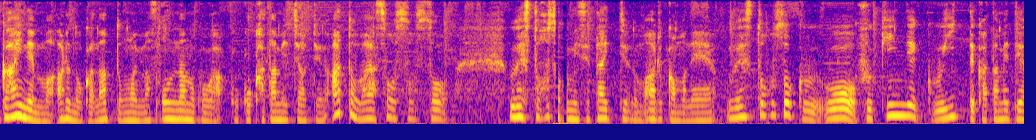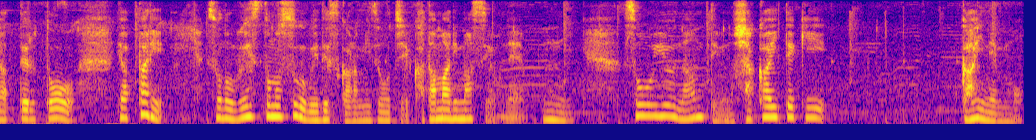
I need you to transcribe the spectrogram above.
概念もあるのかなと思います。女の子がここ固めちゃうっていうの。あとはそうそうそう。ウエスト細く見せたいっていうのもあるかもね。ウエスト細くを腹筋でグイって固めてやってるとやっぱりそのウエストのすぐ上ですからみぞおち固まりますよね、うん、そういう何ていうの社会的概念も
